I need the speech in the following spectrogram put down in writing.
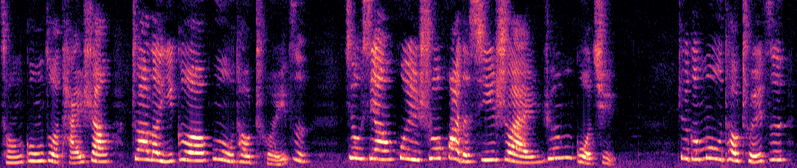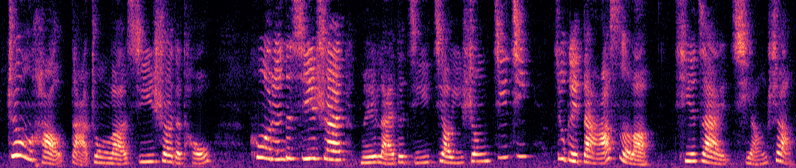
从工作台上抓了一个木头锤子，就向会说话的蟋蟀扔过去。这个木头锤子正好打中了蟋蟀的头，可怜的蟋蟀没来得及叫一声“叽叽”，就给打死了，贴在墙上。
